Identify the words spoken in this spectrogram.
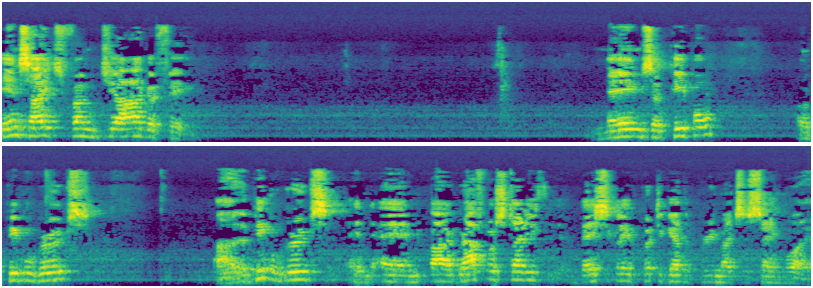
Insights from geography. Names of people or people groups. Uh, the people groups and, and biographical studies basically put together pretty much the same way.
